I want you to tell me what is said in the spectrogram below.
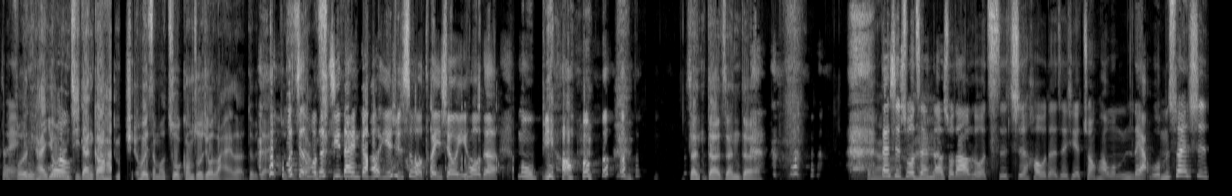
对，否则你看，有人鸡蛋糕还没学会怎么做，工作就来了，对不对？我我的鸡蛋糕，也许是我退休以后的目标。真的，真的。但是说真的，说到裸辞之后的这些状况，我们俩我们算是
